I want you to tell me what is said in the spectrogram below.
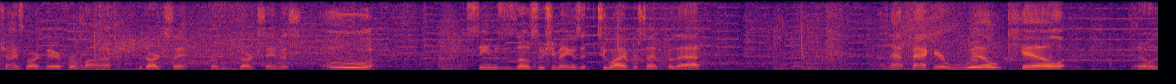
Shine Spark there from uh, the Dark from Dark Samus. Oh, seems as though Sooshi Mang is at too high a percent for that. And that back air will kill. You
